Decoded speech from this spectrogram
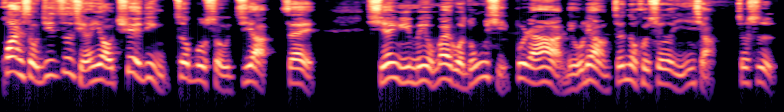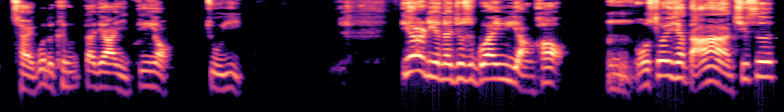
换手机之前要确定这部手机啊，在闲鱼没有卖过东西，不然啊，流量真的会受到影响。这是踩过的坑，大家一定要注意。第二点呢，就是关于养号。嗯，我说一下答案。其实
